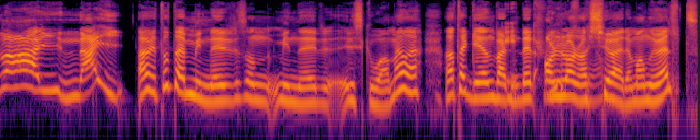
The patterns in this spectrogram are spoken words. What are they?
Nei, nei! Jeg vet at det er mindre, sånn, mindre risikoer med det. Jeg tenker I en verden der alle andre kjører manuelt,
